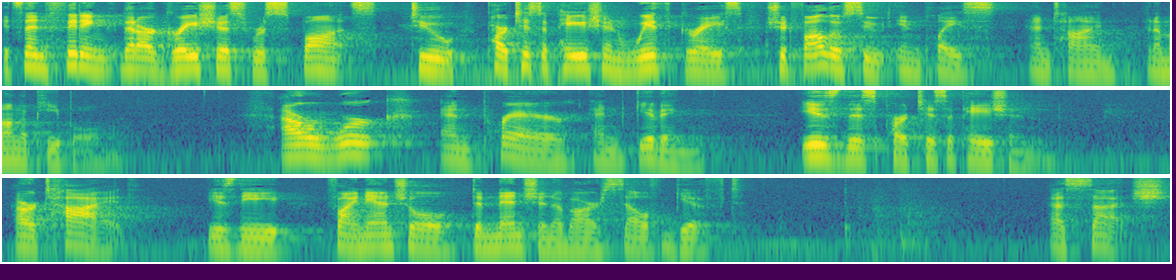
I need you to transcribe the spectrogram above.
It's then fitting that our gracious response to participation with grace should follow suit in place and time and among a people. Our work and prayer and giving is this participation. Our tithe is the financial dimension of our self gift. As such,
